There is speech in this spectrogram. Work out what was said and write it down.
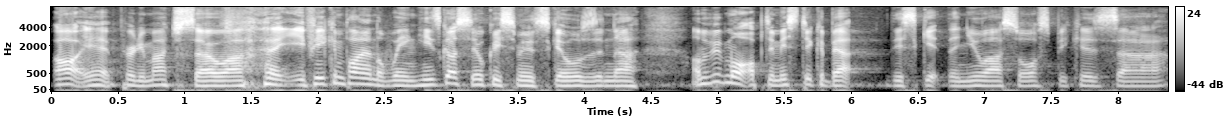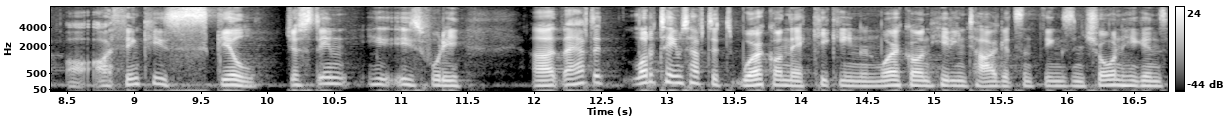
Oh yeah, pretty much. So uh, if he can play on the wing, he's got silky smooth skills, and uh, I'm a bit more optimistic about this get than you are, Source, because uh, I think his skill just in his footy uh, they have to. A lot of teams have to work on their kicking and work on hitting targets and things. And Shaun Higgins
